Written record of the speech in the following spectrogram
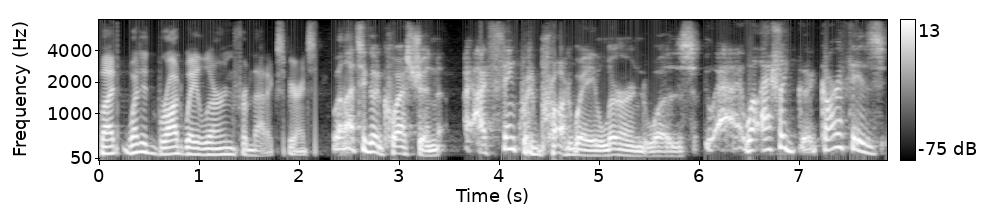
But what did Broadway learn from that experience? Well, that's a good question. I think what Broadway learned was uh, well, actually, Garth is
